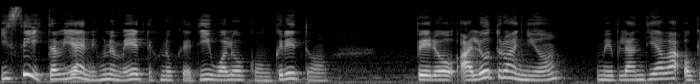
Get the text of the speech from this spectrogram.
Y sí, está bien, es una meta, es un objetivo, algo concreto. Pero al otro año me planteaba, ok,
